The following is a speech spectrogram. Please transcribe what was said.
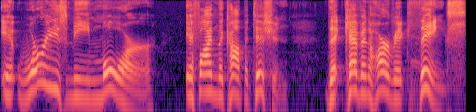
it worries me more if I'm the competition that Kevin Harvick thinks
